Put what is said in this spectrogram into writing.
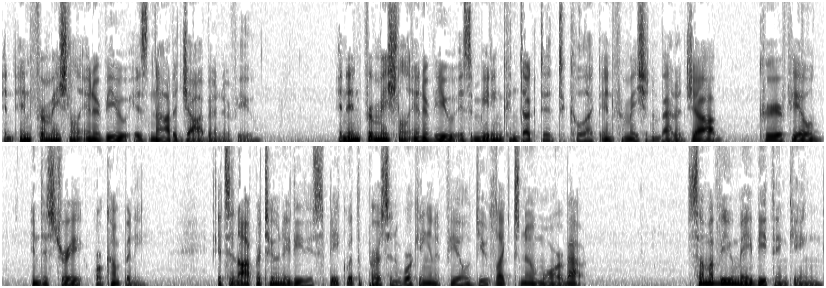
An informational interview is not a job interview. An informational interview is a meeting conducted to collect information about a job, career field, industry, or company. It's an opportunity to speak with a person working in a field you'd like to know more about. Some of you may be thinking,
